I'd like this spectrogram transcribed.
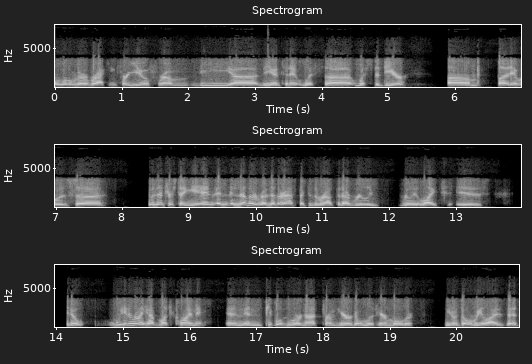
a little nerve wracking for you from the uh, the incident with uh, with the deer, um, but it was uh, it was interesting. And, and another another aspect of the route that I really really liked is, you know, we didn't really have much climbing, and and people who are not from here or don't live here in Boulder, you know, don't realize that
